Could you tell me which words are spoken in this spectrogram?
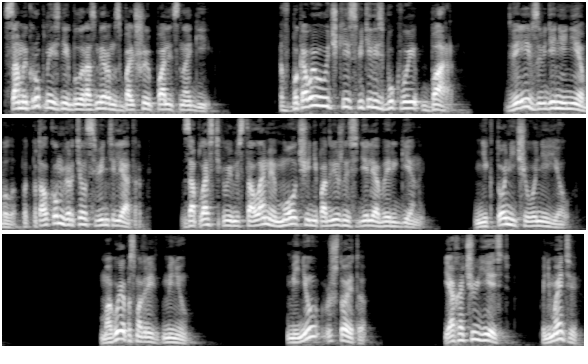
Самый крупный из них был размером с большой палец ноги. В боковой улочке светились буквы «Бар». Дверей в заведении не было, под потолком вертелся вентилятор. За пластиковыми столами молча и неподвижно сидели аборигены. Никто ничего не ел. Могу я посмотреть меню? Меню? Что это? Я хочу есть. Понимаете?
